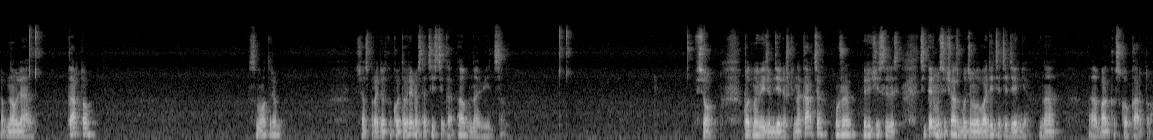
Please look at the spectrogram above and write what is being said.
Обновляем карту. Смотрим. Сейчас пройдет какое-то время, статистика обновится. Все. Вот мы видим денежки на карте уже перечислились. Теперь мы сейчас будем выводить эти деньги на э, банковскую карту.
